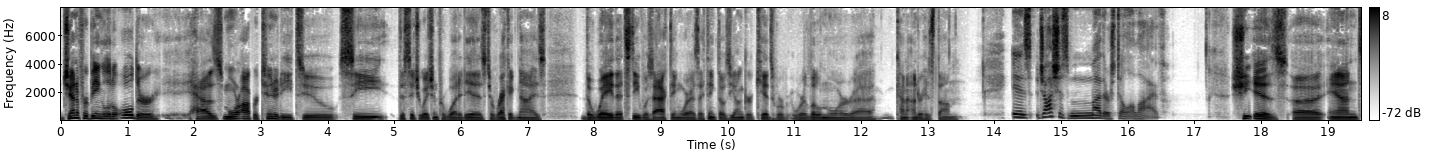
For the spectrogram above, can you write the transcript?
Jennifer, being a little older, has more opportunity to see the situation for what it is, to recognize the way that Steve was acting. Whereas I think those younger kids were were a little more uh, kind of under his thumb. Is Josh's mother still alive? She is, uh, and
